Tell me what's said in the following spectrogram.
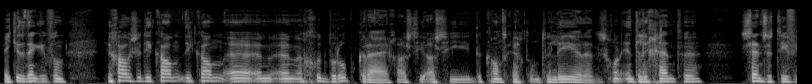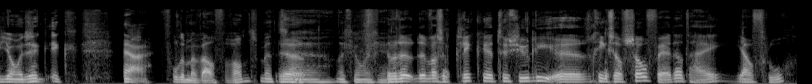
Weet je, dan denk ik van... Die gozer die kan, die kan uh, een, een goed beroep krijgen... Als hij als die de kans krijgt om te leren. Is gewoon intelligente, sensitieve jongen. Dus ik, ik ja, voelde me wel verwant met ja. uh, dat jongetje. Er, er, was een klik uh, tussen jullie. het ging zelfs zo ver dat hij jou vroeg...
